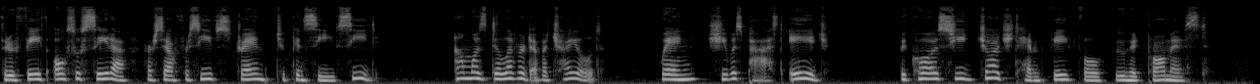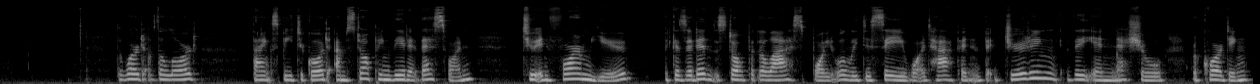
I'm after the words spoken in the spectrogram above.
Through faith also Sarah herself received strength to conceive seed, and was delivered of a child, when she was past age, because she judged him faithful who had promised the word of the Lord. Thanks be to God. I'm stopping there at this one to inform you because I didn't stop at the last point only to say what had happened, but during the initial recording,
